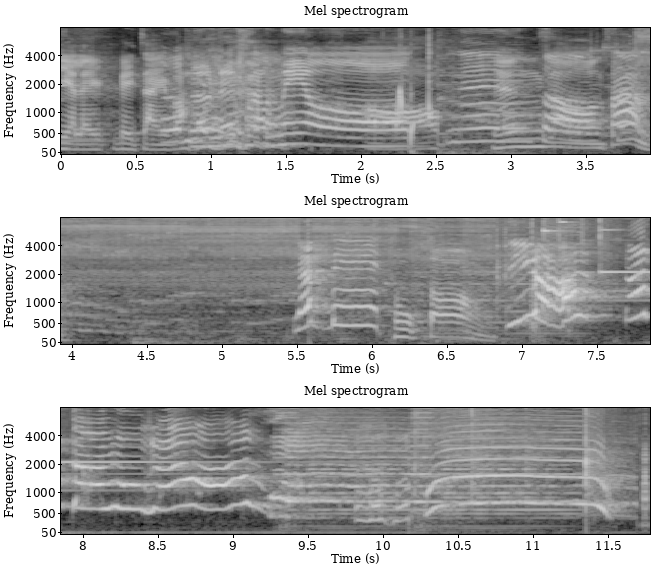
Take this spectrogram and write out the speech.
มีอะไรในใจเอวะอเราเลือกคำไม่ออกหนึ่งสองสามและบีดถูกต้อง จริงเหรอหน้าตาถูกแล้วเหรอ ไป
